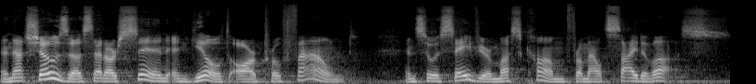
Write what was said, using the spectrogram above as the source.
And that shows us that our sin and guilt are profound. And so a Savior must come from outside of us.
